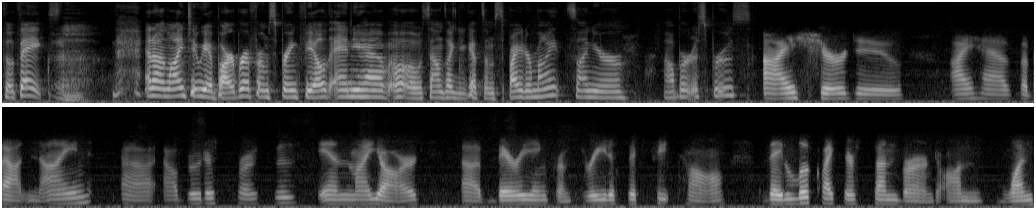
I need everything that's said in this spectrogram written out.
so thanks. and online too, we have Barbara from Springfield, and you have, uh oh, sounds like you got some spider mites on your Alberta spruce. I sure do. I have about nine uh, Alberta spruces in my yard, uh, varying from three to six feet tall. They look like they're sunburned on one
